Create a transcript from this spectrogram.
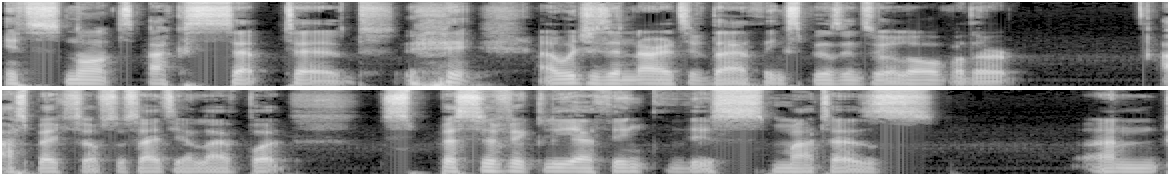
it's not accepted, which is a narrative that I think spills into a lot of other aspects of society and life. But specifically, I think this matters. And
